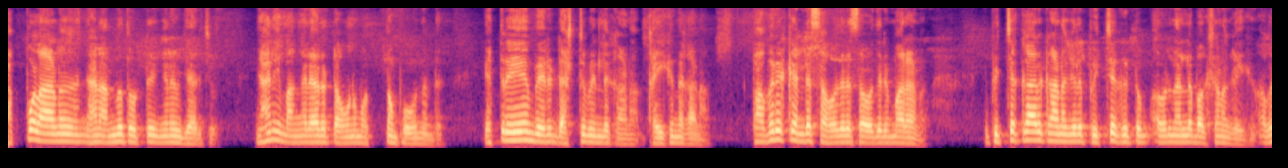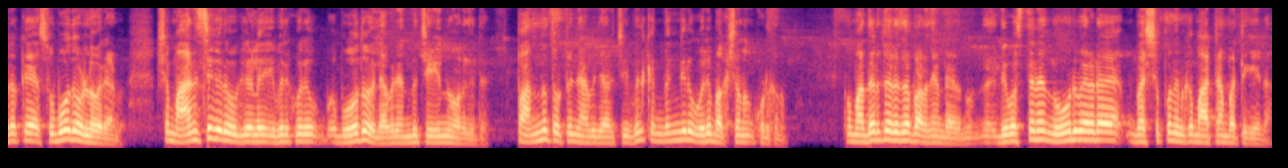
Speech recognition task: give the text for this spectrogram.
അപ്പോഴാണ് ഞാൻ അന്ന് തൊട്ട് ഇങ്ങനെ വിചാരിച്ചു. ഞാൻ ഈ മംഗലാപുരം ടൗൺ മൊത്തം പോകുന്നുണ്ട്. എത്രയും പേര് ഡസ്റ്റ്ബിന്നിൽ കാണാം കഴിക്കുന്ന കാണാം. അപ്പം അവരൊക്കെ എന്റെ സഹോദര സഹോദരിമാരാണ്. പിച്ചക്കാർക്കാണെങ്കിൽ പിച്ച കിട്ടും അവർ നല്ല ഭക്ഷണം കഴിക്കും. അവരൊക്കെ സുബോധമുള്ളവരാണ്. പക്ഷെ മാനസിക രോഗികൾ ഇവർക്കൊരു ബോധമില്ല അവരെന്ത് ചെയ്യുന്നു പറഞ്ഞിട്ട്. അപ്പം അന്ന് തൊട്ട് ഞാൻ വിചാരിച്ചു ഇവർക്ക് എന്തെങ്കിലും ഒരു ഭക്ഷണം കൊടുക്കണം. ഇപ്പോൾ മദർ തെരേസ പറഞ്ഞിട്ടുണ്ടായിരുന്നു ദിവസത്തിന് നൂറ് പേരുടെ വിശപ്പ് നിനക്ക് മാറ്റാൻ പറ്റുകയില്ല.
